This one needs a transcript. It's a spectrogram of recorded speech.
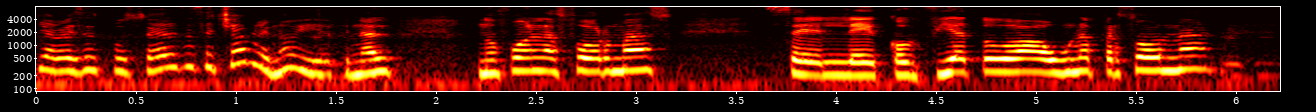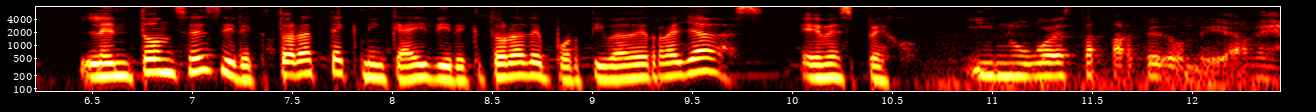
y a veces pues eres desechable, ¿no? Y al final no fueron las formas, se le confía todo a una persona. La entonces directora técnica y directora deportiva de Rayadas, Eva Espejo. Y no hubo esta parte donde, a ver,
